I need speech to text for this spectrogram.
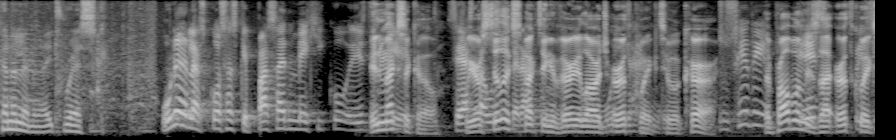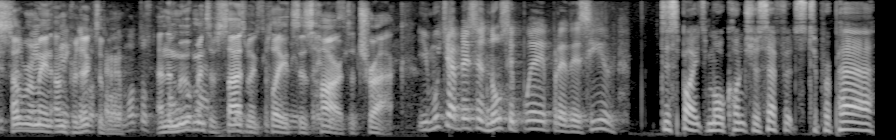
can eliminate risk. In Mexico, we are still expecting a very large earthquake to occur. The problem is that earthquakes still remain unpredictable, and the movement of seismic plates is hard to track. Despite more conscious efforts to prepare,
